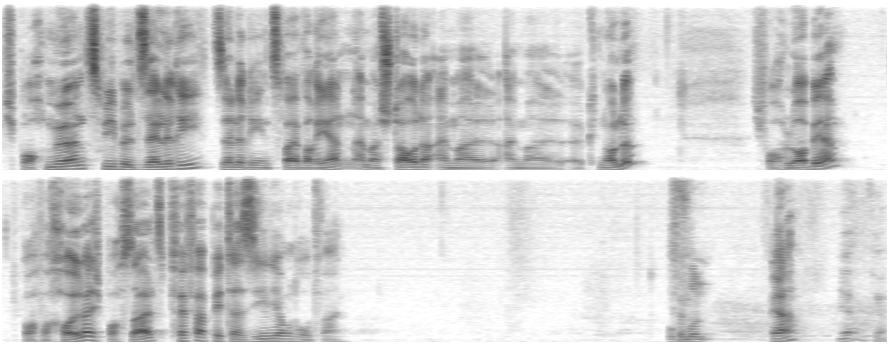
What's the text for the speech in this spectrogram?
Ich brauche Möhren, Zwiebel, Sellerie. Sellerie in zwei Varianten, einmal Staude, einmal, einmal äh, Knolle. Ich brauche Lorbeer, ich brauche Wacholder, ich brauche Salz, Pfeffer, Petersilie und Rotwein. Wovon, Ja? Ja, okay.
